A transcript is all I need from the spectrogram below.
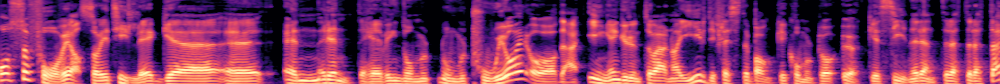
Og så får vi altså i tillegg eh, en renteheving nummer, nummer, to i år, og det er ingen grunn til å være naiv. De fleste banker kommer til å øke sine renter etter dette.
